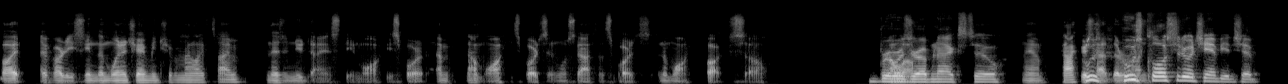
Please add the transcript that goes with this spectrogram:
But I've already seen them win a championship in my lifetime, and there's a new dynasty in Milwaukee sport. I'm not Milwaukee sports in Wisconsin sports in the Milwaukee Bucks. So Brewers Oh, well. are up next too. yeah, Packers Who's, had their who's run. closer to a championship?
